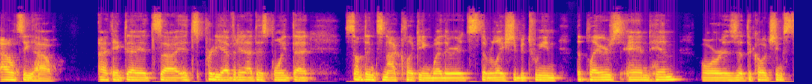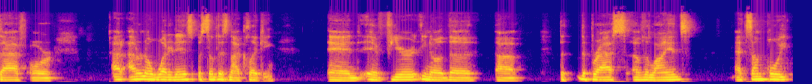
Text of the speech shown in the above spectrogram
I don't see how. I think that it's uh, it's pretty evident at this point that something's not clicking. Whether it's the relationship between the players and him, or is it the coaching staff, or I, I don't know what it is, but something's not clicking. And if you're, you know, the uh, the the brass of the Lions, at some point,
